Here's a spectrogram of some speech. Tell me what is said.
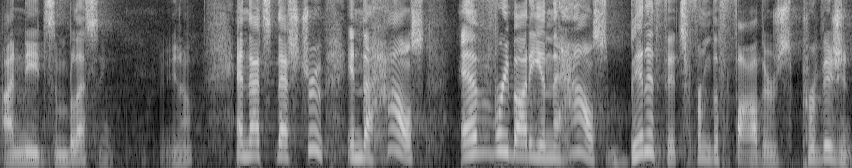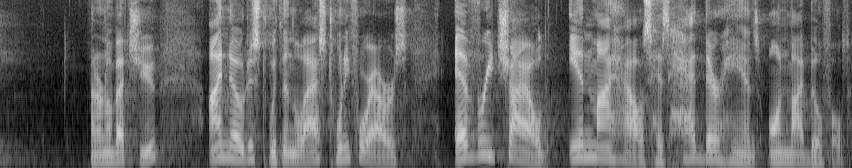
I need some blessing, you know? And that's that's true. In the house, everybody in the house benefits from the father's provision. I don't know about you. I noticed within the last 24 hours, every child in my house has had their hands on my billfold.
